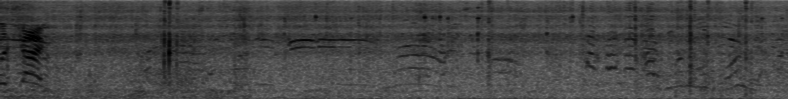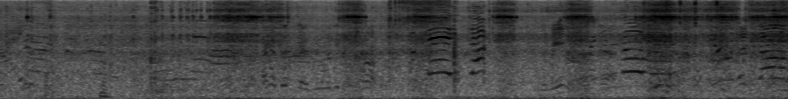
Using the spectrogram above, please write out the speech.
let's go. Okay, duck. Heads down.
